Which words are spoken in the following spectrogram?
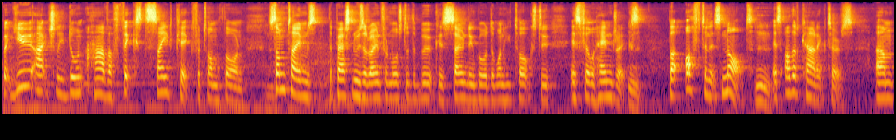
But you actually don't have a fixed sidekick for Tom Thorne. Sometimes the person who's around for most of the book, his sounding board, the one he talks to, is Phil Hendricks. But often it's not. It's other characters. Um,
